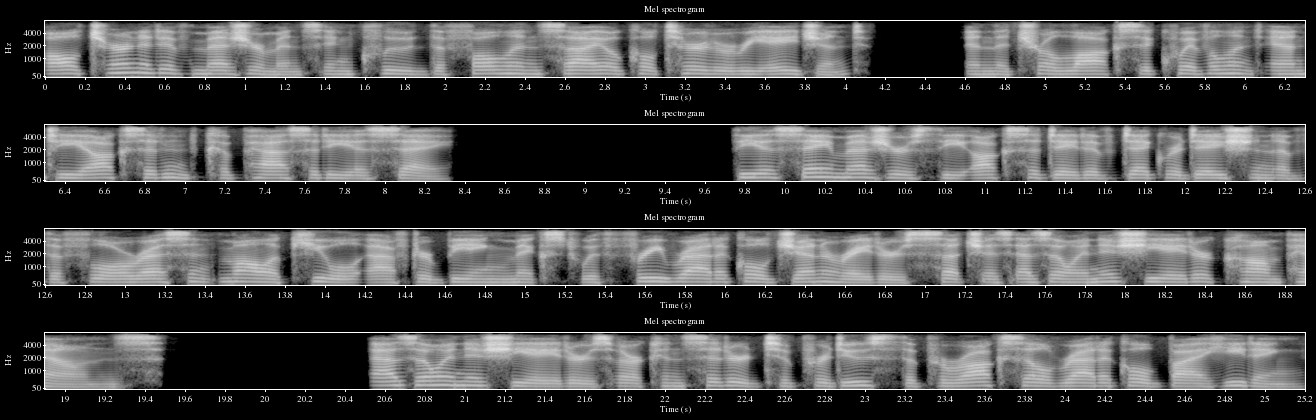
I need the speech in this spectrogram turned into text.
Alternative measurements include the Folin Ciocalteu reagent, and the Trolox equivalent antioxidant capacity assay. The assay measures the oxidative degradation of the fluorescent molecule after being mixed with free radical generators such as azo-initiator compounds. Azo-initiators are considered to produce the peroxyl radical by heating,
